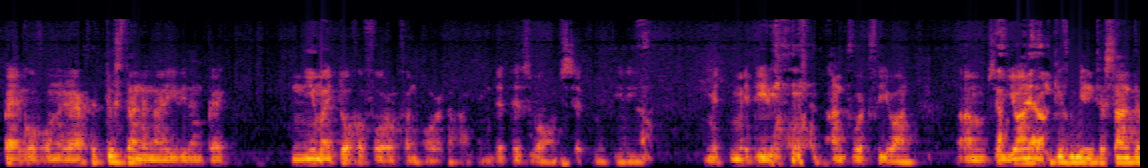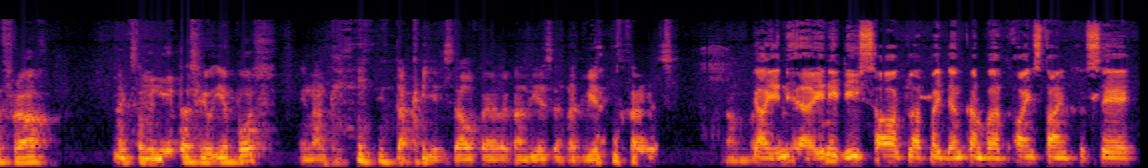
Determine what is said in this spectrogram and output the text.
kyk of onregte toestande na hierdie ding kyk, neem hy tog 'n vorm van orde aan. En dit is waar ons sit met hierdie ja met met hierdie antwoord vir Johan. Ehm um, so ja, Johan, ja. dankie vir die interessante vraag. Ek sal my notas vir jou e-pos en dan dan kan jy self verder gaan lees en dat weet gerus. Um, ja, en en die saak laat my dink aan wat Einstein gesê het,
